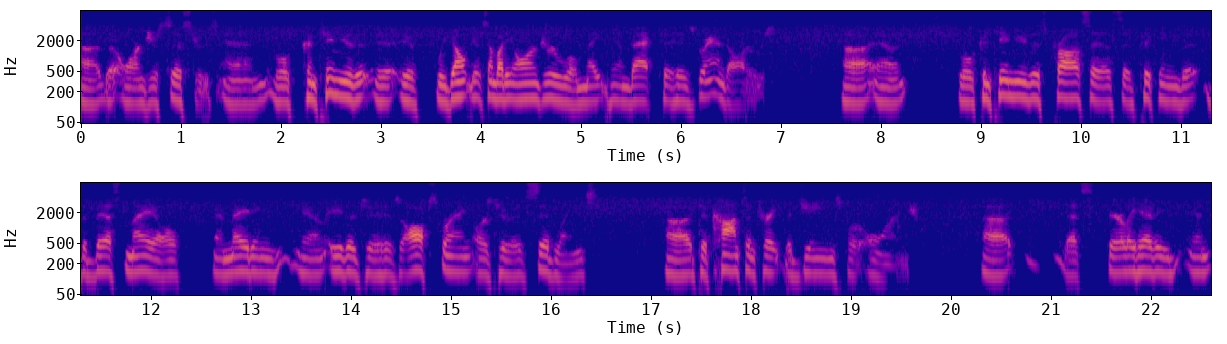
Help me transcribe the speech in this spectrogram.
uh, the oranger sisters. And we'll continue, the, if we don't get somebody oranger, we'll mate him back to his granddaughters. Uh, and we'll continue this process of picking the, the best male and mating him either to his offspring or to his siblings uh, to concentrate the genes for orange. Uh, that's fairly heavy in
